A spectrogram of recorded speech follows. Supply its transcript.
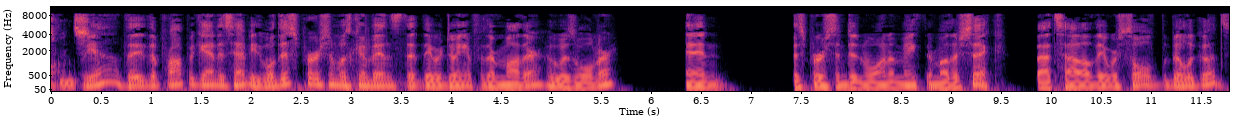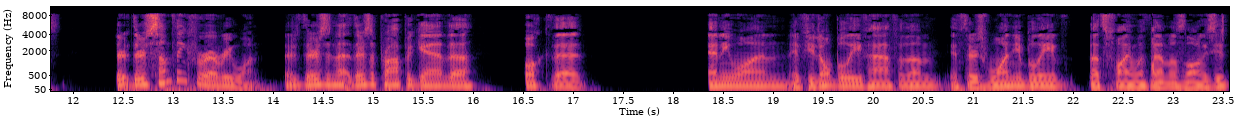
advertisements. yeah, the the propaganda is heavy. Well, this person was convinced that they were doing it for their mother, who was older, and this person didn't want to make their mother sick. That's how they were sold the bill of goods. There, there's something for everyone. There's there's a there's a propaganda book that anyone, if you don't believe half of them, if there's one you believe, that's fine with them as long as you, as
